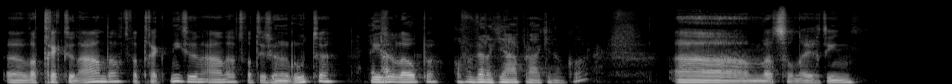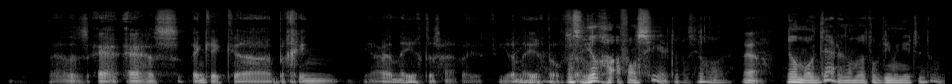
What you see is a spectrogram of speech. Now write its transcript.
Eh, wat trekt hun aandacht, wat trekt niet hun aandacht, wat is hun route die ze lopen. Over welk jaar praat je dan, Cor? Ehm wat zal 19... Ja, dat is er- ergens, denk ik, eh, begin jaren 90 zijn geweest. 94 Dat of was zo. heel geavanceerd. Dat was heel, Ja. heel modern om dat op die manier te doen.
